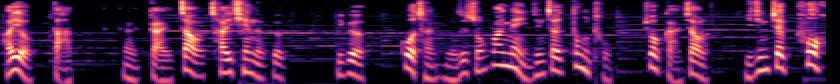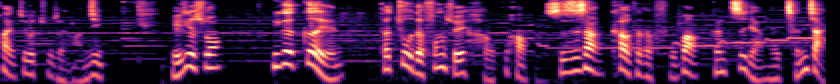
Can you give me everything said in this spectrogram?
还有打嗯改造拆迁的个一个过程，也就是说外面已经在动土做改造了，已经在破坏这个住宅环境。也就是说，一个个人。他住的风水好不好，实质上靠他的福报跟资粮来承载。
